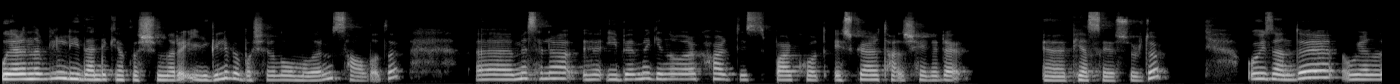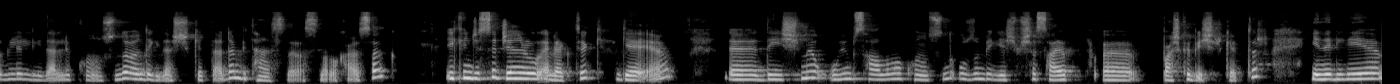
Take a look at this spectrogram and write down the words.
Uyarlanabilir liderlik yaklaşımları ilgili ve başarılı olmalarını sağladı. Ee, mesela e, IBM genel olarak hard disk, barcode, SQL tarzı şeyleri e, piyasaya sürdü. O yüzden de uyarlanabilir liderlik konusunda önde giden şirketlerden bir tanesidir aslında bakarsak. İkincisi General Electric, GE. E, değişime uyum sağlama konusunda uzun bir geçmişe sahip e, başka bir şirkettir. Yeniliğe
